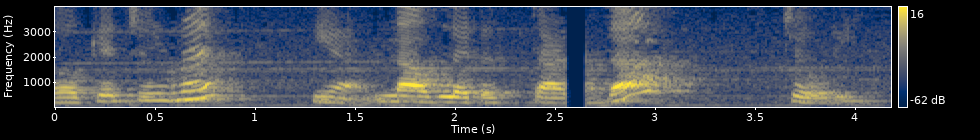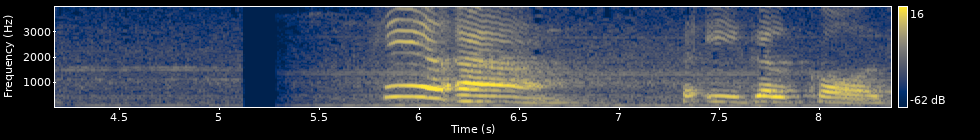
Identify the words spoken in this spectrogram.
Okay, children? Yeah, now let us start the story. Here I am, the eagle called.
